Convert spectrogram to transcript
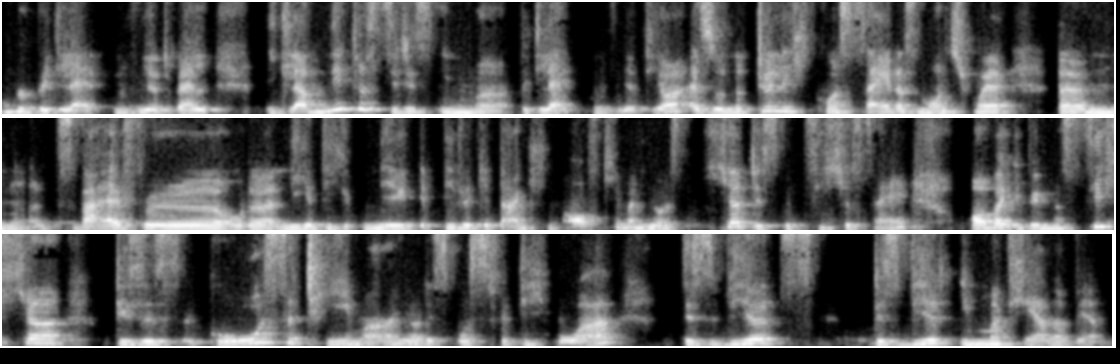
immer begleiten wird, weil ich glaube nicht, dass die das immer begleiten wird. Ja, also natürlich kann es sein, dass manchmal ähm, Zweifel oder negative, negative Gedanken aufkommen. Ja, sicher, das wird sicher sein. Aber ich bin mir sicher, dieses große Thema, ja, das was für dich war, das wird, das wird immer kleiner werden.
